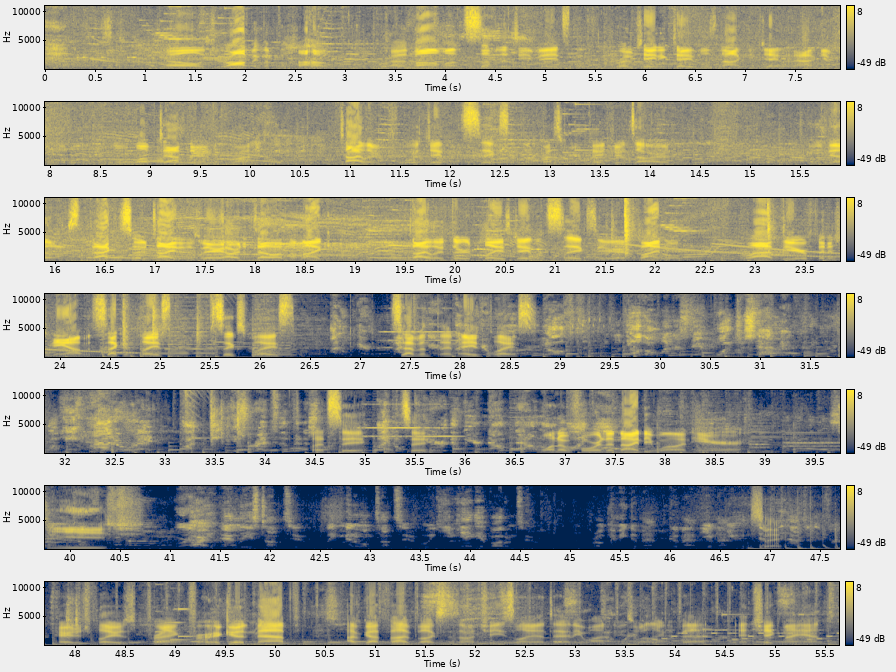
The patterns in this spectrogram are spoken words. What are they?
oh, dropping the bomb. Dropping the bomb on some of the teammates. The rotating table is knocking Jalen out. Give him a little, little love tap there in the front. Tyler in fourth, Jalen sixth, and the rest of your Patriots are knows? The back is so tight it is very hard to tell on the mic. Tyler third place, Jalen sixth here. Final lap here, finishing out with second place, sixth place, seventh and eighth place. Let's see, let's see. 104 to 91 here. Yeesh. Let's see. Heritage players praying for a good map. I've got five bucks on Cheeseland to anyone who's willing to bet and shake my hand.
